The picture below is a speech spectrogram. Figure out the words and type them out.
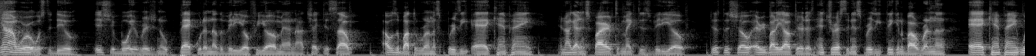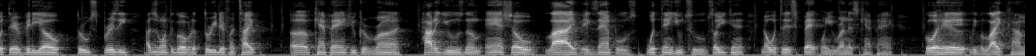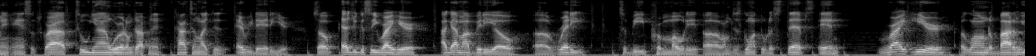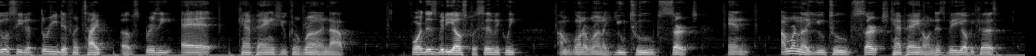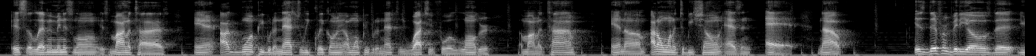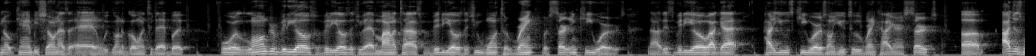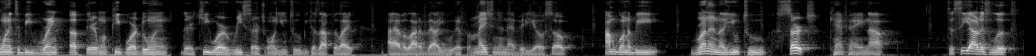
Yon World, what's the deal? It's your boy Original back with another video for y'all, man. Now check this out. I was about to run a Sprizzy ad campaign and I got inspired to make this video just to show everybody out there that's interested in Sprizzy thinking about running a ad campaign with their video through Sprizzy. I just want to go over the three different type of campaigns you can run, how to use them, and show live examples within YouTube so you can know what to expect when you run this campaign. Go ahead, leave a like, comment, and subscribe to Yon World. I'm dropping content like this every day of the year. So as you can see right here, I got my video uh, ready to be promoted. Uh, I'm just going through the steps and right here along the bottom, you will see the three different type of Sprizzy ad campaigns you can run. Now, for this video specifically, I'm gonna run a YouTube search and I'm running a YouTube search campaign on this video because it's 11 minutes long, it's monetized, and I want people to naturally click on it. I want people to naturally watch it for a longer amount of time. And um, I don't want it to be shown as an ad. Now, it's different videos that, you know, can be shown as an ad, and we're gonna go into that. But for longer videos, for videos that you have monetized, for videos that you want to rank for certain keywords. Now, this video I got how to use keywords on YouTube, rank higher in search. Uh, I just wanted to be ranked up there when people are doing their keyword research on YouTube because I feel like I have a lot of valuable information in that video. So I'm to be running a YouTube search campaign now to see how this looks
